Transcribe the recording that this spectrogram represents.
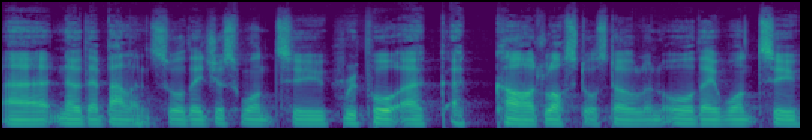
uh, know their balance, or they just want to report a, a, card lost or stolen, or they want to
